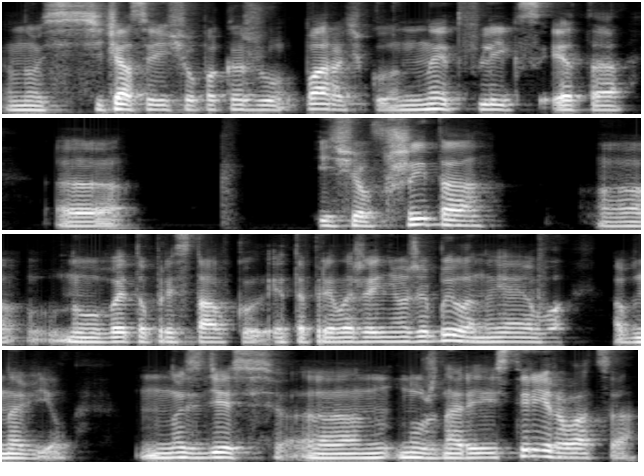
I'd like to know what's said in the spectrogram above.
Ну, сейчас я еще покажу парочку. Netflix это э, еще вшито ну, в эту приставку. Это приложение уже было, но я его обновил. но здесь э, нужно регистрироваться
